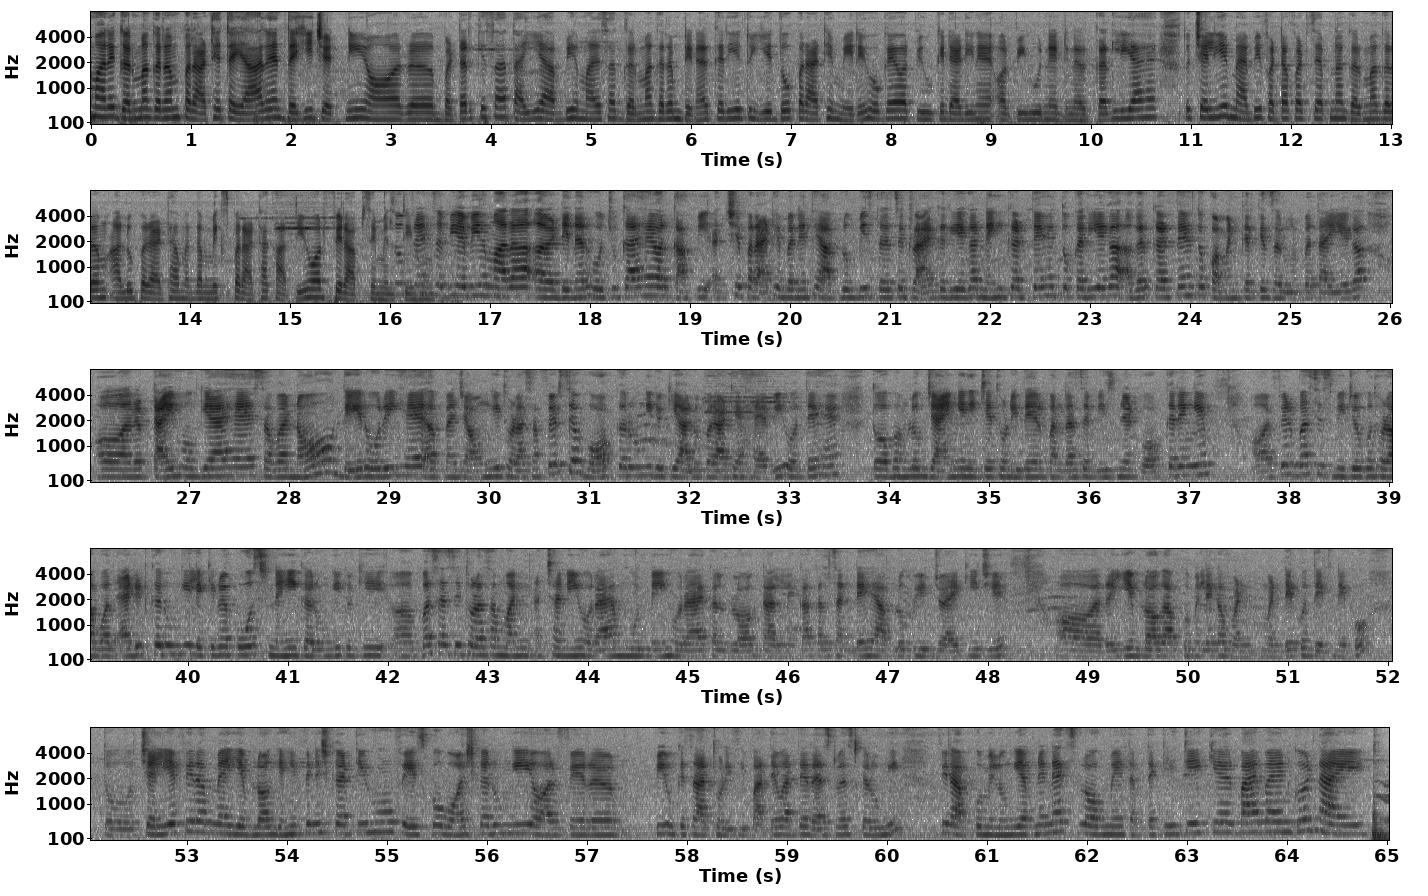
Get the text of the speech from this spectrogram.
हमारे गर्मा गर्म पराठे तैयार हैं दही चटनी और बटर के साथ। आइए आप भी हमारे साथ गर्मा गर्म डिनर करिए। तो ये दो पराठे मेरे हो गए और पीहू के डैडी ने और पीहू ने डिनर कर लिया है। तो चलिए मैं भी फटाफट से अपना गर्मा गर्म आलू पराठा मतलब मिक्स पराठा खाती हूँ और फिर आपसे मिलती हूँ। फ्रेंड्स अभी अभी हमारा डिनर हो चुका है और काफ़ी अच्छे पराठे बने थे। आप लोग भी इस तरह से ट्राई करिएगा। नहीं करते हैं तो करिएगा। अगर करते हैं तो कॉमेंट करके ज़रूर बताइएगा। और अब टाइम हो गया है सवा नौ देर हो रही है। अब मैं जाऊँगी थोड़ा सा फिर से वॉक करूँगी क्योंकि आलू पराठे हैवी होते हैं। तो अब हम लोग जाएँगे नीचे थोड़ी देर, पंद्रह से बीस मिनट वॉक करेंगे। और फिर बस इस वीडियो को थोड़ा बहुत एडिट करूँगी, लेकिन मैं पोस्ट नहीं करूँगी, क्योंकि बस ऐसे थोड़ा सा मन अच्छा नहीं हो रहा है मूड नहीं हो रहा है कल ब्लॉग डालने का। कल संडे है, आप लोग भी इंजॉय कीजिए। और ये ब्लॉग आपको मिलेगा मंडे को देखने को। तो चलिए फिर अब मैं ये ब्लॉग यहीं फिनिश करती हूँ फेस को वॉश करूँगी और फिर पीयू के साथ थोड़ी सी बातें बातें रेस्ट वेस्ट करूँगी। फिर आपको मिलूँगी अपने नेक्स्ट ब्लॉग में। तब तक के लिए take care bye bye and good night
